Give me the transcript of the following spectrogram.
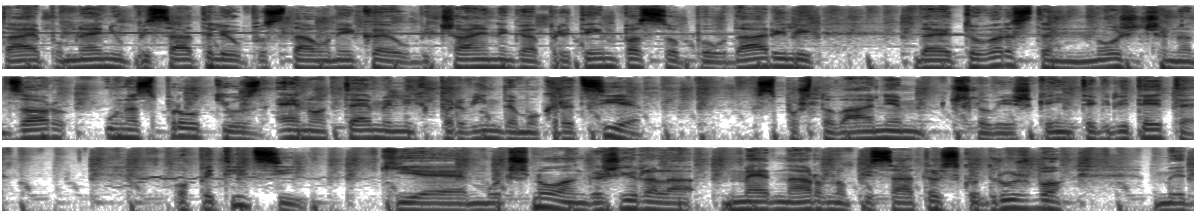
Ta je po mnenju pisateljev postal nekaj običajnega, pri tem pa so poudarili, da je to vrsten množičen nadzor v nasprotju z eno temeljnih prvin demokracije - spoštovanjem človeške integritete. O peticiji, ki je močno angažirala mednarodno pisateljsko družbo, med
